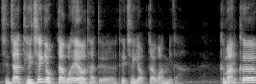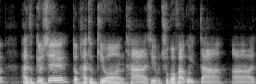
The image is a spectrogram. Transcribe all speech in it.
진짜 대책이 없다고 해요, 다들. 대책이 없다고 합니다. 그만큼 바둑 교실 또 바둑 기원 다 지금 죽어가고 있다. 아,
